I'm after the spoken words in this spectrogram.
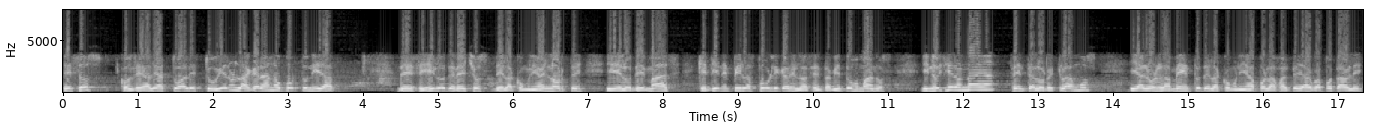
Estos concejales actuales tuvieron la gran oportunidad de exigir los derechos de la comunidad del norte y de los demás que tienen pilas públicas en los asentamientos humanos y no hicieron nada frente a los reclamos y a los lamentos de la comunidad por la falta de agua potable,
